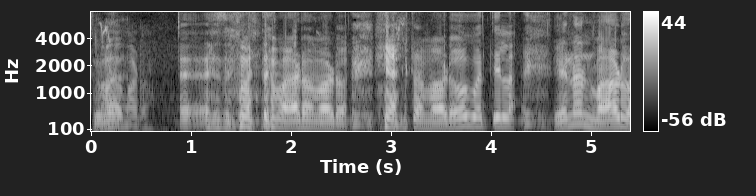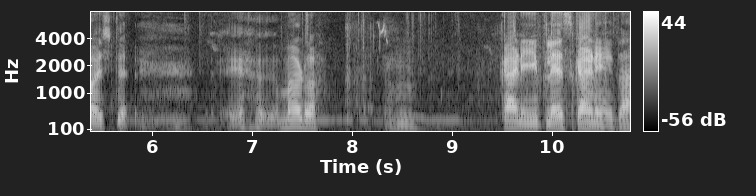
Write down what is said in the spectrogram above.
ಸುಮಂತ್ ಮಾಡುವ ಸುಮಂತ್ ಮಾಡುವ ಮಾಡುವ. ಎಂತ ಮಾಡೋ ಗೊತ್ತಿಲ್ಲ. ಏನೊಂದು ಮಾಡುವ ಅಷ್ಟೇ. ಮಾಡುವ. ಹ್ಞೂ ಕಾಣಿ ಈ ಪ್ಲೇಸ್ ಕಾಣಿ ಆಯಿತಾ?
